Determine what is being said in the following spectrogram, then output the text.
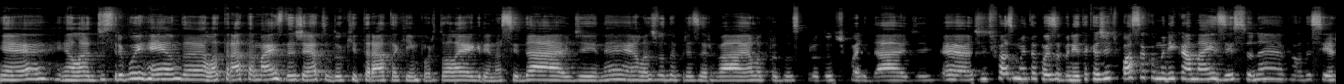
É, ela distribui renda, ela trata mais dejeto do que trata aqui em Porto Alegre, na cidade, né? Ela ajuda a preservar, ela produz produtos de qualidade. É, a gente faz muita coisa bonita, que a gente possa comunicar mais isso, né, Valdecir?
